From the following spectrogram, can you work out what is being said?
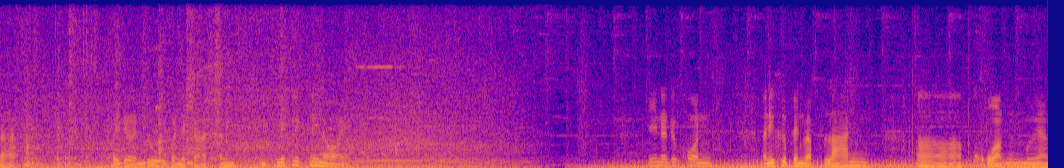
จะไปเดินดูบรรยากาศกันอีกเล็กๆน้อยๆนี่นะทุกคน อันนี้คือเป็นแบบลาน ขวงเมือง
